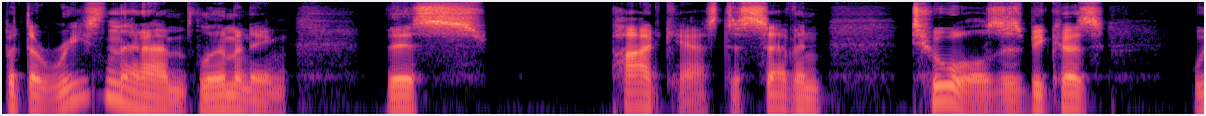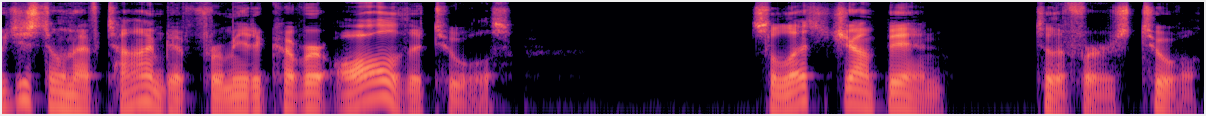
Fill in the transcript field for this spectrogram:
But the reason that I'm limiting this podcast to seven tools is because we just don't have time to, for me to cover all of the tools. So let's jump in to the first tool.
